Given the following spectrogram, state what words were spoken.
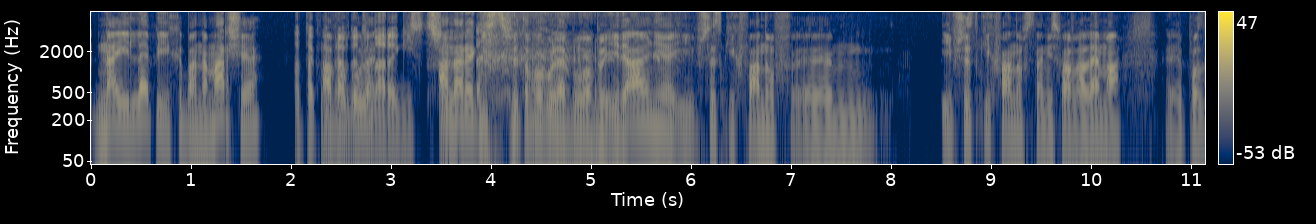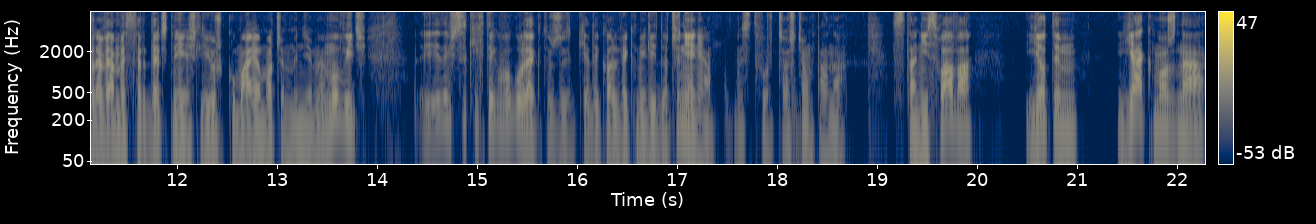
najlepiej chyba na Marsie, A tak A naprawdę ogóle- to na registrze. a na registrze to w ogóle byłoby idealnie i wszystkich fanów ym, i wszystkich fanów Stanisława Lema y, pozdrawiamy serdecznie, jeśli już kumają o czym będziemy mówić. I wszystkich tych w ogóle, którzy kiedykolwiek mieli do czynienia z twórczością pana Stanisława i o tym, jak można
